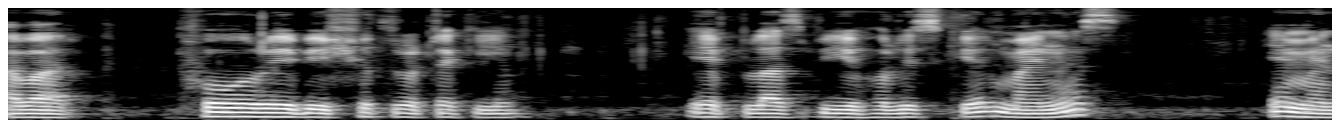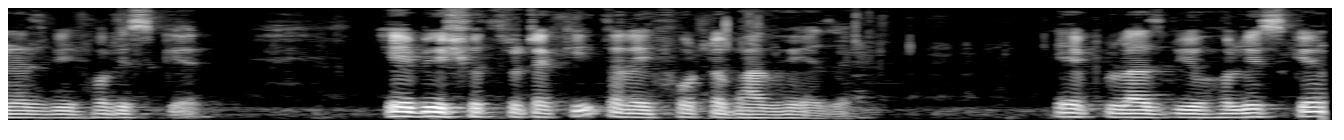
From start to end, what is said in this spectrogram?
আবার ফোর এ বি সূত্রটা কি? A plus B whole square minus A minus B whole square A B সূত্রটা কি? তাহলে এই ফোরটা ভাগ হয়ে যায়। A plus B whole square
